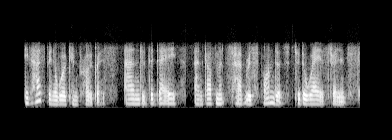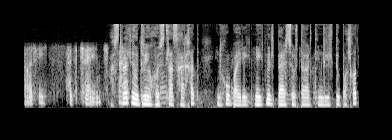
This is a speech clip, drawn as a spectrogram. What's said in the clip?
it has been a work in progress and the day and governments have responded to the way Australian society has changed. Австралийн өдрийн хувьслаас харахад энэхүү баярыг нэгдмэл байр суурьтайгаар тэмдэглэдэг болоход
